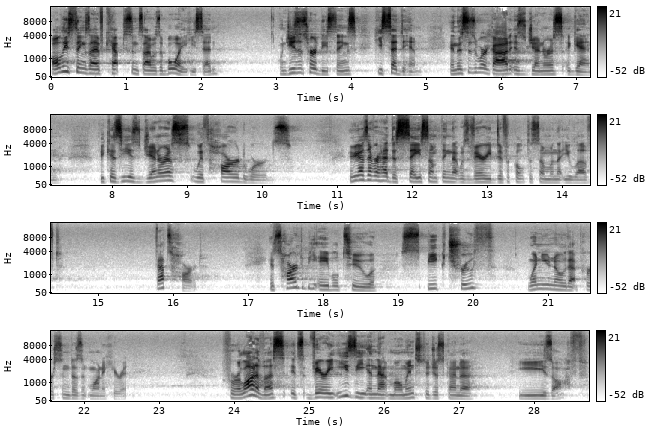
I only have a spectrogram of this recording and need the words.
All these things I have kept since I was a boy, he said. When Jesus heard these things, he said to him, and this is where God is generous again, because he is generous with hard words. Have you guys ever had to say something that was very difficult to someone that you loved? That's hard. It's hard to be able to speak truth when you know that person doesn't want to hear it. For a lot of us, it's very easy in that moment to just kind of ease off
